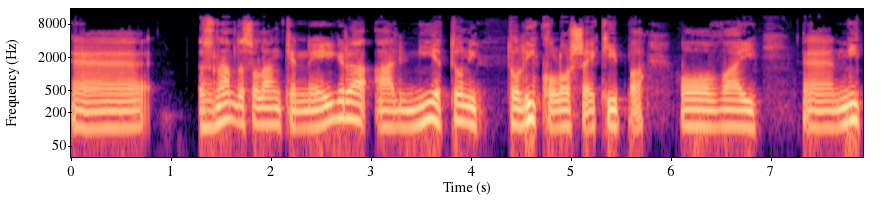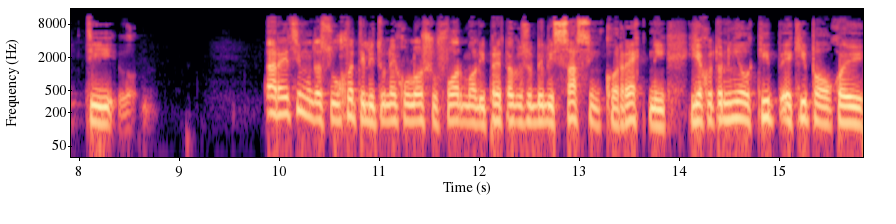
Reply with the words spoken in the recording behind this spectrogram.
E, znam da Solanke ne igra, ali nije to ni toliko loša ekipa, ovaj, e, niti a recimo da su uhvatili tu neku lošu formu, ali pre toga su bili sasvim korektni, iako to nije ekip, ekipa o kojoj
